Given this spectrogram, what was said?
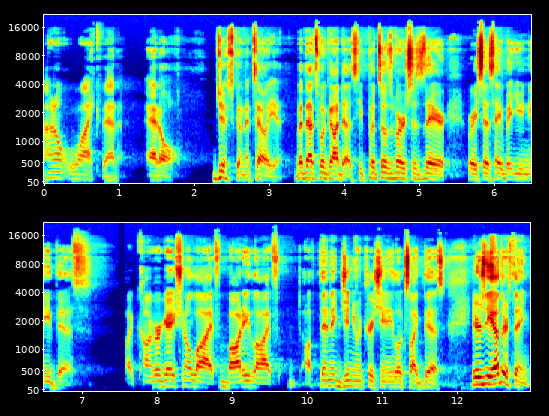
I don't like that at all. Just going to tell you. But that's what God does. He puts those verses there where He says, hey, but you need this. Like congregational life, body life, authentic, genuine Christianity looks like this. Here's the other thing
